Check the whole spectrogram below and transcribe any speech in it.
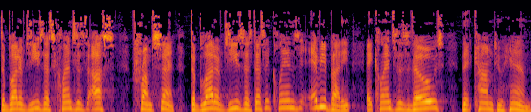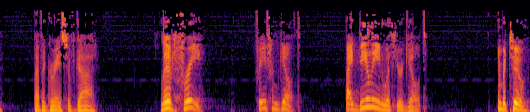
The blood of Jesus cleanses us from sin. The blood of Jesus doesn't cleanse everybody. It cleanses those that come to Him by the grace of God. Live free, free from guilt by dealing with your guilt. Number two,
